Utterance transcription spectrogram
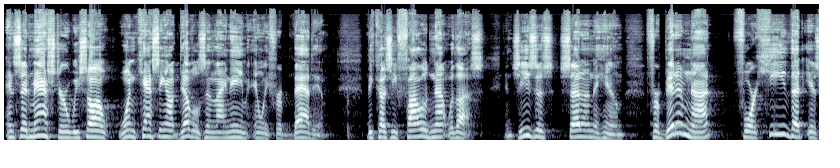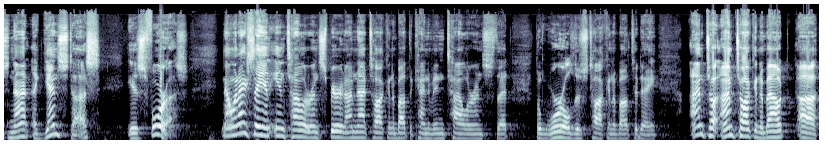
and said, Master, we saw one casting out devils in thy name, and we forbade him, because he followed not with us. And Jesus said unto him, Forbid him not, for he that is not against us is for us. Now, when I say an intolerant spirit, I'm not talking about the kind of intolerance that the world is talking about today. I'm, ta- I'm talking about uh,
